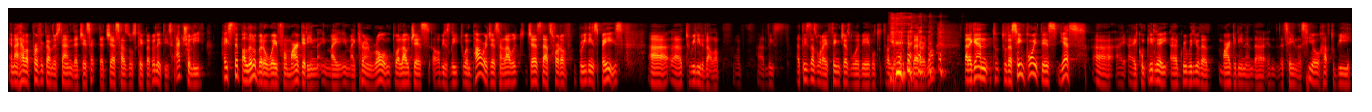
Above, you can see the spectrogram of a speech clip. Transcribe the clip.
And I have a perfect understanding that Jess, that Jess has those capabilities. Actually, I step a little bit away from marketing in my in my current role to allow Jess, obviously, to empower Jess and allow Jess that sort of breathing space uh, uh, to really develop. At least, at least that's what I think. Jess will be able to tell you a little bit better, no? But again, to, to the same point is yes, uh, I, I, completely agree with you that marketing and, the, and let's say in the CEO have to be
